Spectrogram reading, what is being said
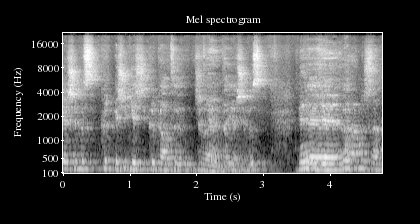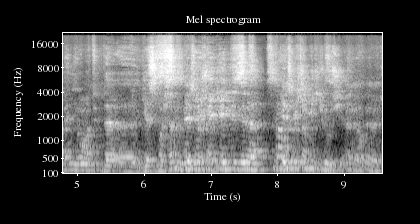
yaşımız 45'i geçti, 46 civarında yaşımız. Benim Ee, e, aramızda ben İmam Hatip'te e, geç başladım. Geç başlamışsınız. 50 lira. Siz geç başlamışsınız. Evet, evet.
